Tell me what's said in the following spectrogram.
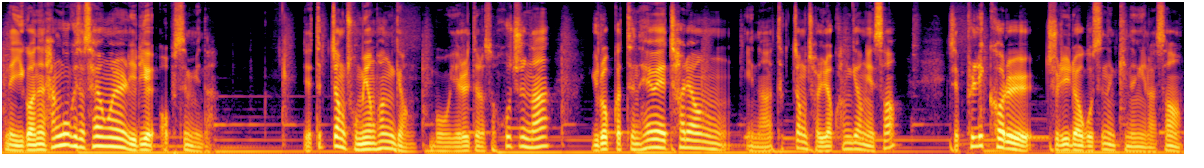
근데 이거는 한국에서 사용할 일이 없습니다. 특정 조명 환경, 뭐 예를 들어서 호주나 유럽 같은 해외 촬영이나 특정 전력 환경에서 이제 플리커를 줄이려고 쓰는 기능이라서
